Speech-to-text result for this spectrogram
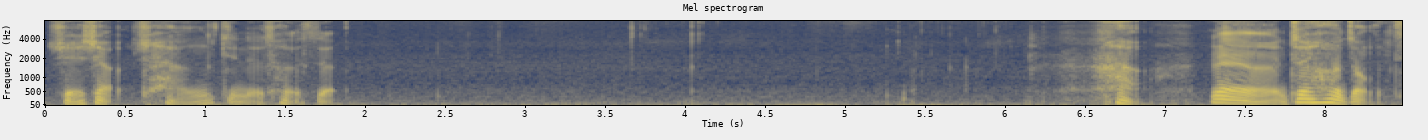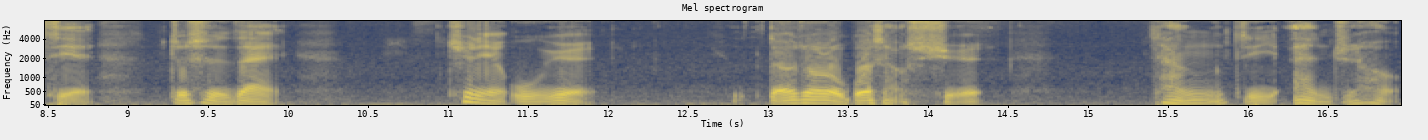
学校常见的特色。好，那最后总结，就是在去年五月德州罗伯小学枪击案之后，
